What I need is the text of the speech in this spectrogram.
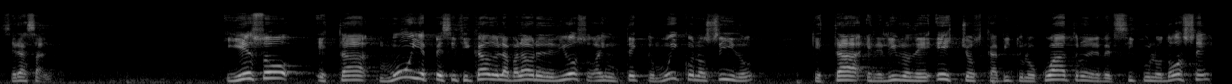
será salvo. Y eso está muy especificado en la palabra de Dios, hay un texto muy conocido que está en el libro de Hechos capítulo 4, en el versículo 12,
